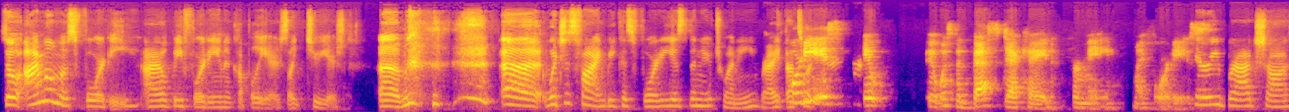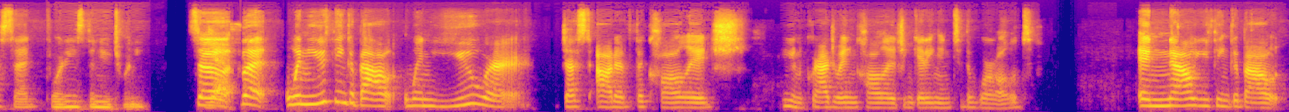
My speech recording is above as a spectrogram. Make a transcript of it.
so i'm almost 40 i'll be 40 in a couple of years like two years. Um uh which is fine because 40 is the new 20 right? That's 40 is it it was the best decade for me my 40s Terry bradshaw said 40 is the new 20 so yes. but when you think about when you were just out of the college you know graduating college and getting into the world and now you think about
